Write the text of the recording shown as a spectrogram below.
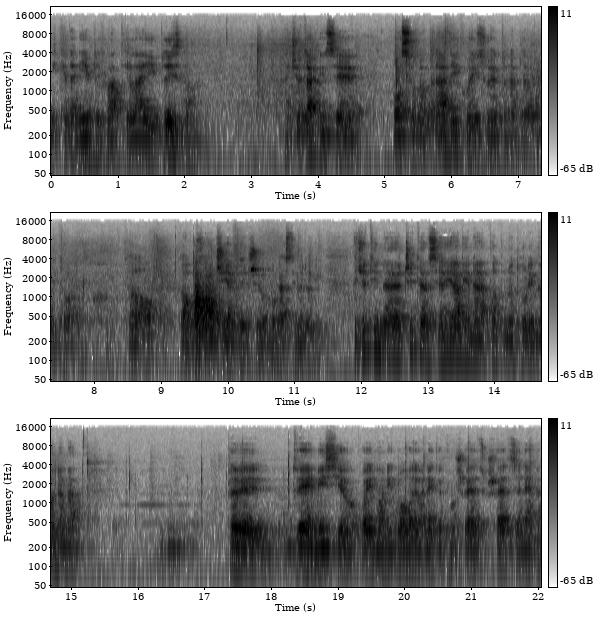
nikada nije prihvatila i priznala. Znači, o takvim se osobama radi koji su eto napravili to kao, kao vozačija pričaju o bogatstvima drugih. Međutim, čitav serijal je na potpuno trulim nogama prve dve emisije o kojima oni govore o nekakvom švercu. Šverca nema,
